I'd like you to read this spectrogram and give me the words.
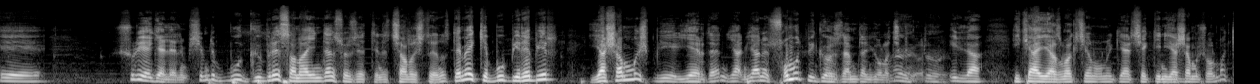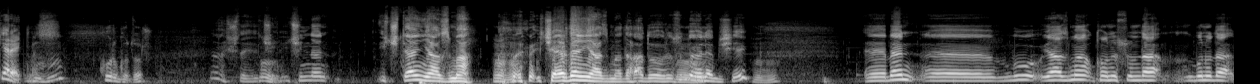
e, şuraya gelelim. Şimdi bu gübre sanayinden söz ettiniz, çalıştığınız. Demek ki bu birebir yaşanmış bir yerden, yani, yani somut bir gözlemden yola çıkıyor. doğru. İlla hikaye yazmak için onun gerçekliğini yaşamış olmak gerekmez. Kurgudur. Ha İşte içi- içinden içten yazma, içeriden yazma daha doğrusu böyle bir şey. Ee, ben e, bu yazma konusunda bunu da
